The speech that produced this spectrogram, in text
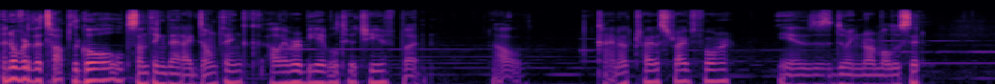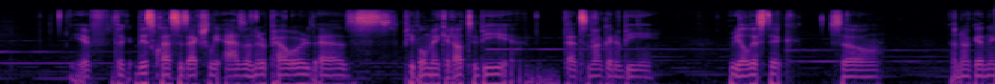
an over the top the goal, something that I don't think I'll ever be able to achieve, but I'll kind of try to strive for, is doing normal lucid. If the, this class is actually as underpowered as people make it out to be, that's not going to be realistic. So I'm not going to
